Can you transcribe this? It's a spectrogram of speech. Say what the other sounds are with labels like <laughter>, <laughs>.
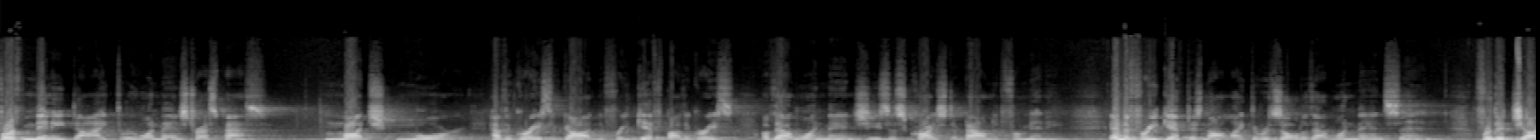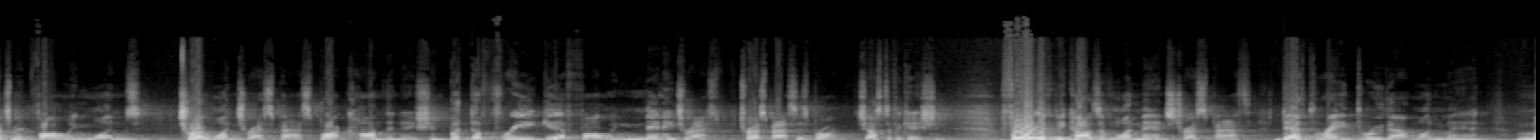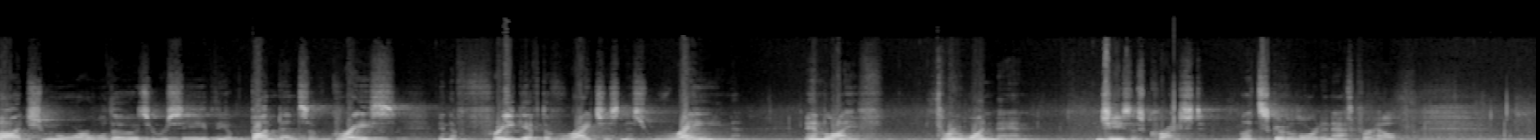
For if many died through one man's trespass, much more have the grace of God and the free gift by the grace of that one man, Jesus Christ, abounded for many. And the free gift is not like the result of that one man's sin. For the judgment following one's one trespass brought condemnation, but the free gift following many tres- trespasses brought justification. For if because of one man's trespass death reigned through that one man, much more will those who receive the abundance of grace in the free gift of righteousness reign in life through one man, Jesus Christ. Let's go to Lord and ask for help.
